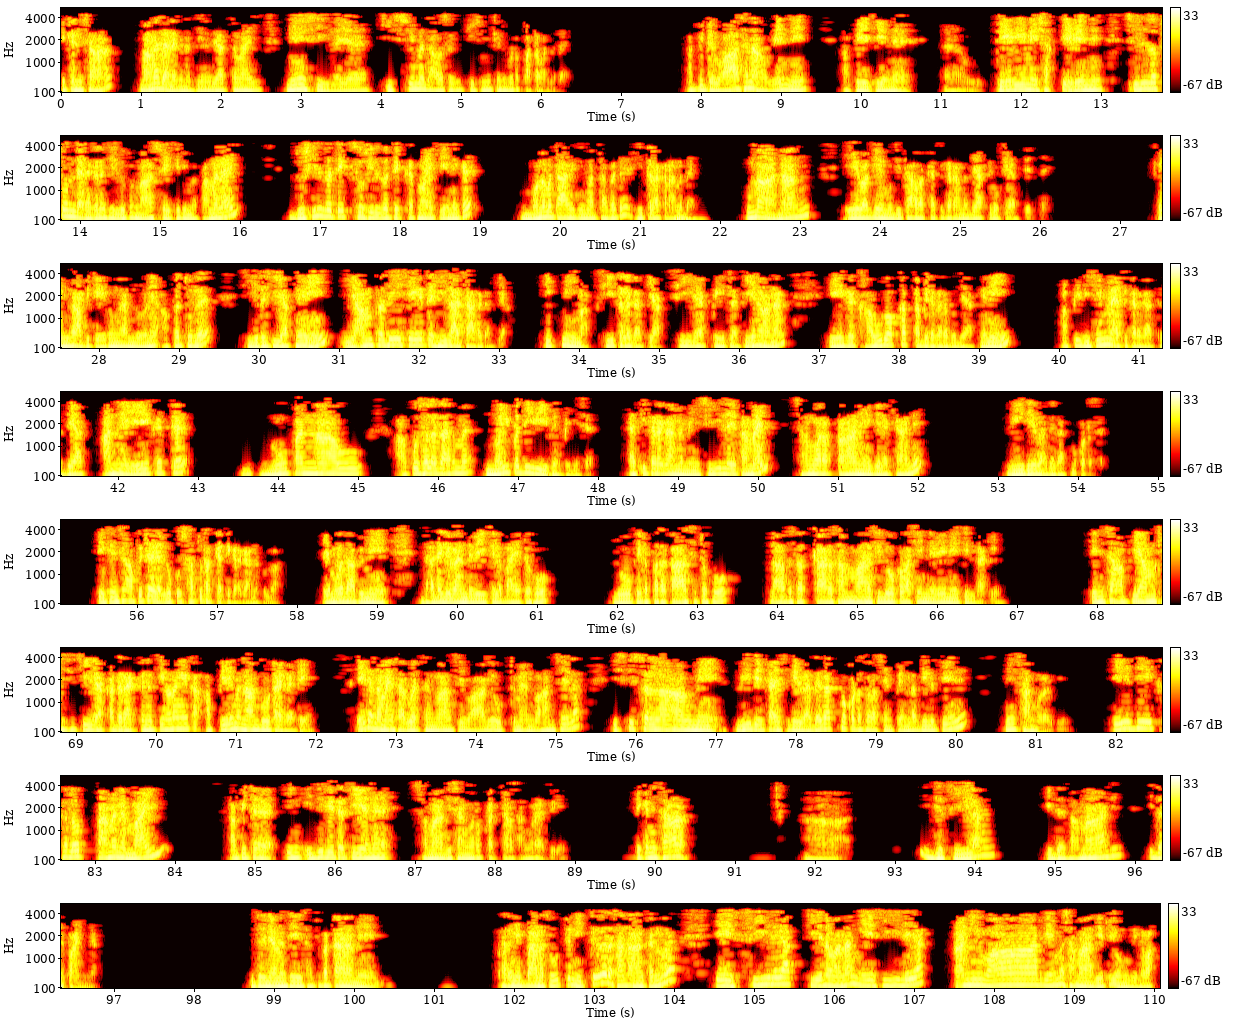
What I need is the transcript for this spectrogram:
ඒක නිසා මම දැනගෙන තියෙන දෙයක් තමයි මේ සීලය කිසිම දවසක කිසිම කෙනෙකුට පටවන්න බෑ. අපිට වාසනාව වෙන්නේ අපේ තියෙන තේරීමේ ශක්තිය වෙන්නේ සිල්ලතුන් දැනගෙන සිල්ලතුන් ආශ්‍රය කිරීම පමණයි දුසිල්වතෙක් සුසිල්වතෙක් කරනවා කියන එක මොනම තාලකින්වත් අපිට හිතලා කරන්න බෑ. උනා නම් ඒ වගේ මුදිතාවක් ඇති කරන්න දෙයක් ලෝකයේ ඇත්තේ නැහැ. ඒ නිසා අපි තේරුම් ගන්න ඕනේ අප තුල 100ක් නෙවෙයි යම් ප්‍රදේශයකට හීලාචාර ගතියක්. ඉක්මීමක්, සීතල ගතියක්, සීලයක් පිළිట్లా තියෙනවා නම් ඒක කවුරක්වත් අපිට කරපු දෙයක් නෙවෙයි. අපි විසින්ම ඇති කරගත්ත දෙයක්. අන්න ඒකට නූපන්නා වූ අකුසල ධර්ම නොයිපදී වීම පිණිස ඇති කරගන්න මේ සීලය තමයි සංවර ප්‍රහාණය කියලා කියන්නේ වීර්යය වැදගත්ම කොටස. ඒක නිසා අපිට ලොකු සතුටක් ඇති කරගන්න පුළුවන්. ඒ මොකද අපි මේ දඩ ගෙවන්න වෙයි කියලා බයට හෝ ලෝකෙට ප්‍රකාශයට හෝ ලාභ සත්කාර සම්මාන සිලෝක වශයෙන් නෙවෙයි මේ සිල් රකින්නේ. ඒ නිසා අපි යම් කිසි සීලයක් අද රැකගෙන තියෙනවා නම් ඒක අපේම නම්බුවටයි වැටෙන්නේ. ඒක තමයි සරුවච්චන් වහන්සේ වාගේ උත්තරමයන් වහන්සේලා ඉස්සෙල්ලාම මේ වීර්යයිසිකේ වැදගත්ම කොටස වශයෙන් පෙන්ලා දීලා තියෙන්නේ මේ සංවරය. ඒ දේ කළොත් පමණමයි අපිට ඉන් ඉදිරියට තියෙන සමාධි සංවර ප්‍රඥා සංවර ඇති වෙන්නේ. ඒක නිසා ඉද සීලං ඉද සමාධි ඉද පඤ්ඤා. බුදුඥානසේ සතිපට්ඨාන මේ පරිනිබ්බාන සූත්‍රෙ නිතර සඳහන් කරනවා ඒ සීලයක් තියෙනවා නම් ඒ සීලය අනිවාර්යයෙන්ම සමාධියට යොමු වෙනවා.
